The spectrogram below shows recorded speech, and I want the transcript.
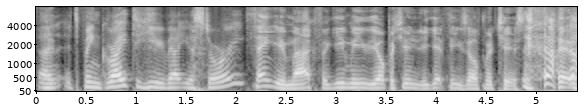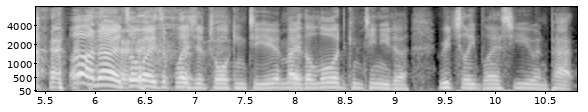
And it's been great to hear about your story. Thank you, Mark, for giving me the opportunity to get things off my chest. oh no, it's always a pleasure talking to you, and may the Lord continue to richly bless you and Pat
